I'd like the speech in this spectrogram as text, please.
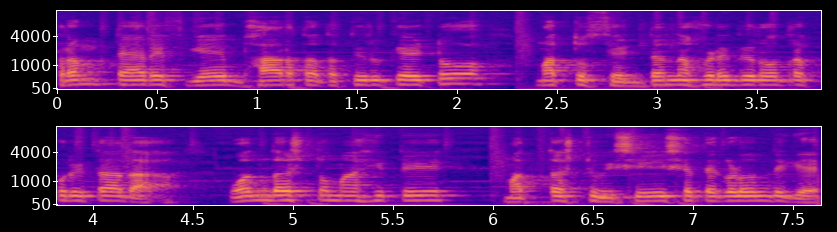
ಟ್ರಂಪ್ ಟ್ಯಾರಿಫ್ಗೆ ಭಾರತದ ತಿರುಗೇಟು ಮತ್ತು ಸೆಡ್ಡನ್ನು ಹೊಡೆದಿರೋದ್ರ ಕುರಿತಾದ ಒಂದಷ್ಟು ಮಾಹಿತಿ, ಮತ್ತಷ್ಟು ವಿಶೇಷತೆಗಳೊಂದಿಗೆ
